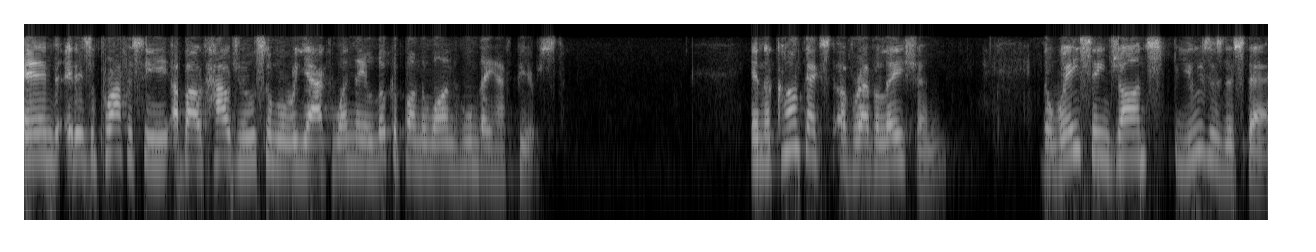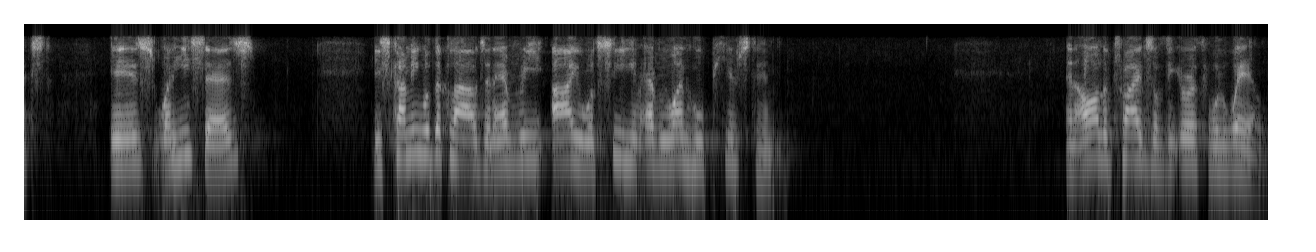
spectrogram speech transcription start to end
and it is a prophecy about how Jerusalem will react when they look upon the one whom they have pierced. In the context of Revelation, the way St. John uses this text is when he says, He's coming with the clouds, and every eye will see him, everyone who pierced him. And all the tribes of the earth will wail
